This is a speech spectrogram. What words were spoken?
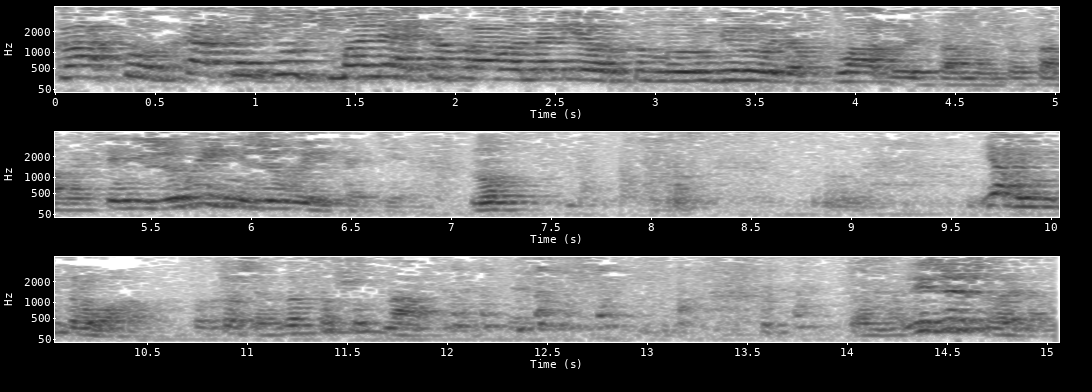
Как, то, как начнут шмалять направо-налево, там рубероидов складывают, там это самое, все неживые, неживые такие. Ну, я бы не трогал. То что, сейчас засосут нахуй. Лежишь в этом,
